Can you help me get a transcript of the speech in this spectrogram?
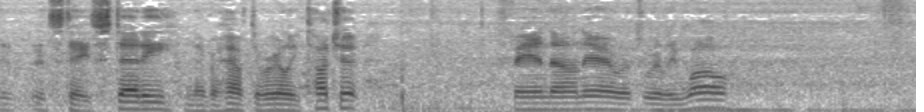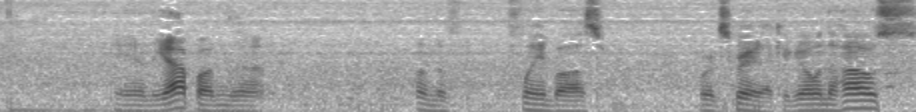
It, it stays steady. Never have to really touch it. Fan down there works really well, and the app on the on the Flame Boss works great. I could go in the house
